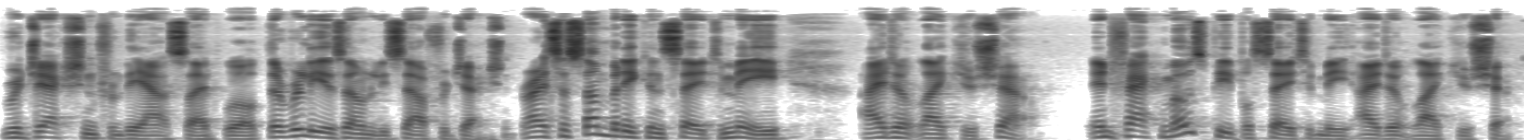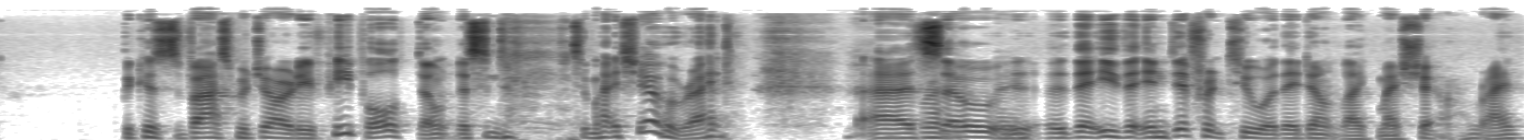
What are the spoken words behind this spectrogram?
rejection from the outside world. There really is only self-rejection, right? So somebody can say to me, "I don't like your show." In fact, most people say to me, "I don't like your show," because the vast majority of people don't listen to, to my show, right? Uh, right, so right. Uh, they're either indifferent to or they don't like my show, right?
